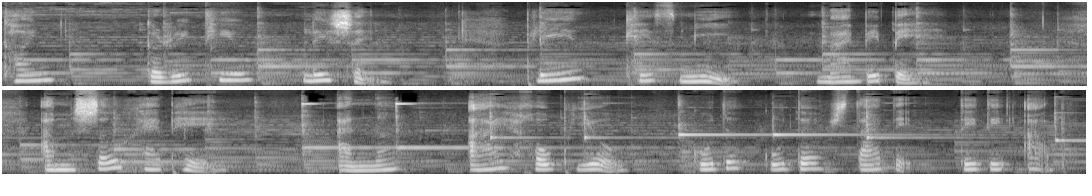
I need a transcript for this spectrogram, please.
Congratulations. Please kiss me, my baby. I'm so happy and I hope you good good study, did it up.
